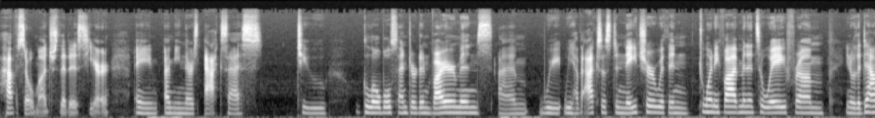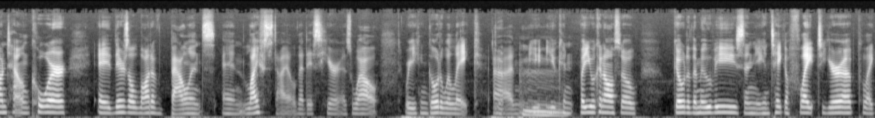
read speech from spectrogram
have so much that is here. I, I mean, there's access to global centered environments. Um, we we have access to nature within 25 minutes away from you know the downtown core. Uh, there's a lot of balance and lifestyle that is here as well, where you can go to a lake. Yeah. Um, you, you can, but you can also go to the movies and you can take a flight to Europe. Like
